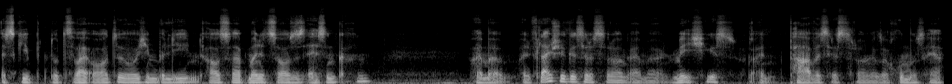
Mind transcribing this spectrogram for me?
Es gibt nur zwei Orte, wo ich in Berlin außerhalb meines Zuhauses essen kann. Einmal ein fleischiges Restaurant, einmal ein milchiges ein paves Restaurant, also Hummus her.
